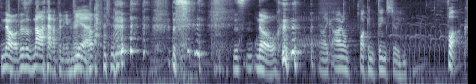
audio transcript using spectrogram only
no, this is not happening right Yeah. now. This, this, no. like I don't fucking think so. You fuck.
